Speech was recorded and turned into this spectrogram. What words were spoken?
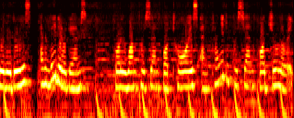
DVDs, and video games, 41% for toys, and 22% for jewelry.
